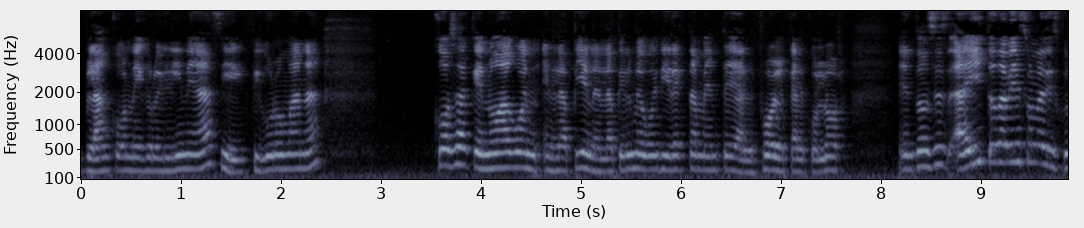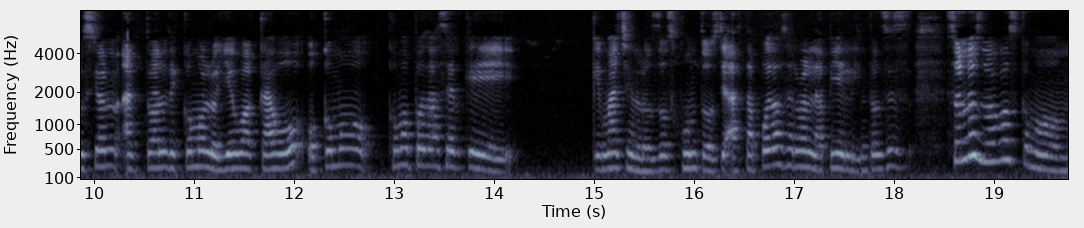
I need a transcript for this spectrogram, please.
blanco, negro y líneas y figura humana, cosa que no hago en, la piel. En la piel me voy directamente al folk, al color. Entonces, ahí todavía es una discusión actual de cómo lo llevo a cabo o cómo, cómo puedo hacer que, que machen los dos juntos. Ya hasta puedo hacerlo en la piel. Entonces, son los nuevos como,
